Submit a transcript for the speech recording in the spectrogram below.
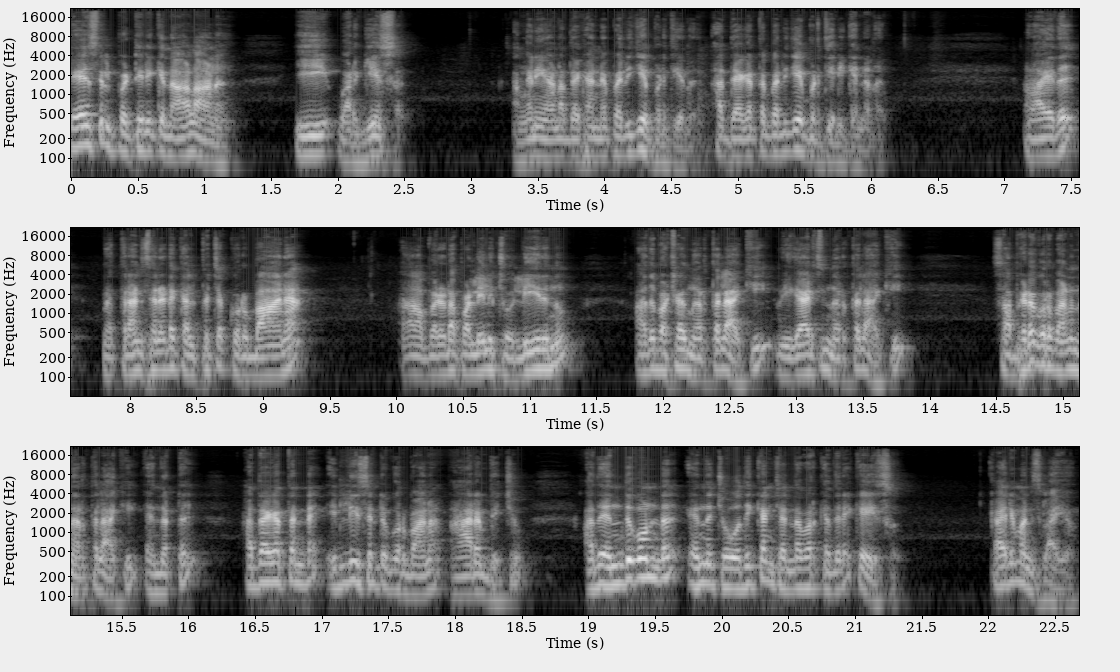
കേസിൽ പെട്ടിരിക്കുന്ന ആളാണ് ഈ വർഗീസ്. അങ്ങനെയാണ് അദ്ദേഹം എന്നെ പരിചയപ്പെടുത്തിയത്. അദ്ദേഹത്തെ പരിചയപ്പെടുത്തിയിരിക്കുന്നത്. അതായത് മെത്രാൻസനയുടെ കൽപ്പിച്ച കുർബാന അവരുടെ പള്ളിയിൽ ചൊല്ലിയിരുന്നു. അത് പക്ഷേ നിർത്തലാക്കി വികാരിച്ച് നിർത്തലാക്കി സഭയുടെ കുർബാന നിർത്തലാക്കി എന്നിട്ട് അദ്ദേഹത്തിന്റെ ഇല്ലീസിറ്റ് കുർബാന ആരംഭിച്ചു. അത് എന്തുകൊണ്ട് എന്ന് ചോദിക്കാൻ ചെന്നവർക്കെതിരെ കേസ്. കാര്യം മനസ്സിലായോ?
